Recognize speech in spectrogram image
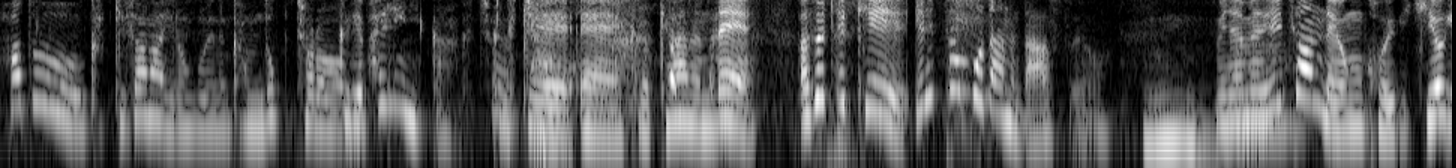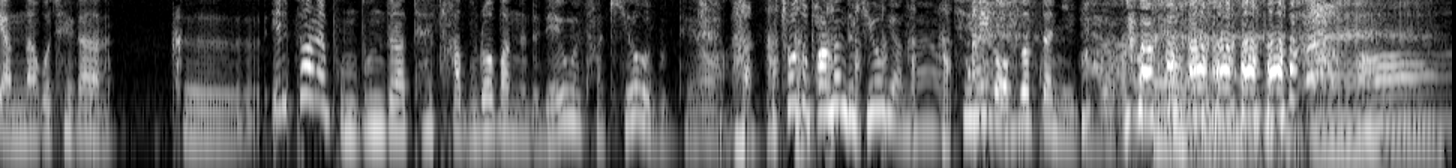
하도 그 기사나 이런 거에는 감독처럼. 그게 팔리니까. 그쵸. 그렇게, 예, 그렇게 하는데, 아, 솔직히 1편보다는 나았어요. 음. 왜냐면 아. 1편 내용은 거의 기억이 안 나고 제가 그 1편을 본 분들한테 다 물어봤는데 내용을 다 기억을 못 해요. 저도 봤는데 기억이 안 나요. 재미가 없었다는 얘기죠. 네, 네, 네. 아,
